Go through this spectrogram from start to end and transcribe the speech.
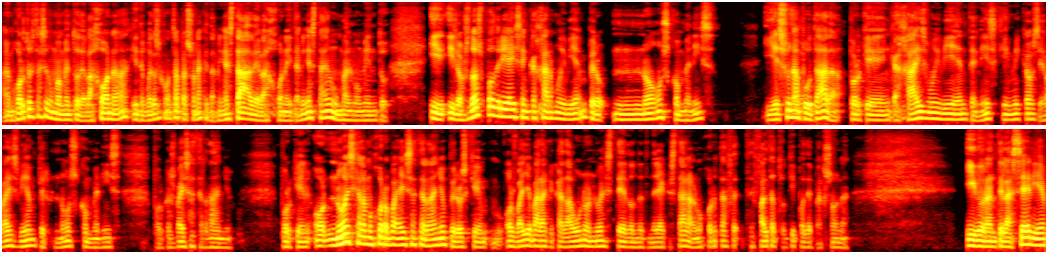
A lo mejor tú estás en un momento de bajona y te encuentras con otra persona que también está de bajona y también está en un mal momento. Y, los dos podríais encajar muy bien, pero no os convenís. Y es una putada, porque encajáis muy bien, tenéis química, os lleváis bien, pero no os convenís, porque os vais a hacer daño. Porque o no es que a lo mejor os vayáis a hacer daño, pero es que os va a llevar a que cada uno no esté donde tendría que estar. A lo mejor te, falta otro tipo de persona. Y durante la serie,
